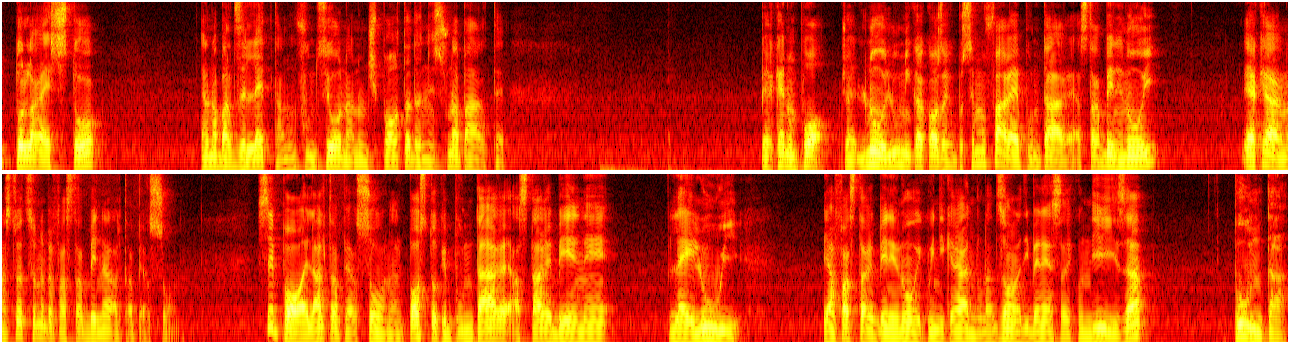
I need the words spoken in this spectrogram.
tutto il resto è una barzelletta, non funziona, non ci porta da nessuna parte. Perché non può. Cioè, noi l'unica cosa che possiamo fare è puntare a star bene noi e a creare una situazione per far star bene l'altra persona. Se poi l'altra persona, al posto che puntare a stare bene lei, lui, e a far stare bene noi, quindi creando una zona di benessere condivisa, punta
